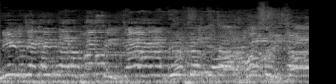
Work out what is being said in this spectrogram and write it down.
নির্যাতিতার ফাঁসি চাই নির্যাতিতার ফাঁসি চাই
